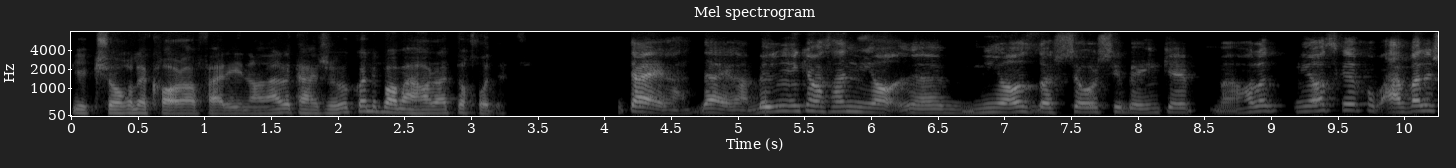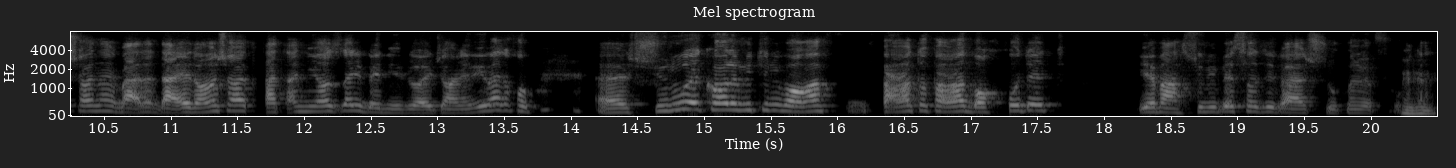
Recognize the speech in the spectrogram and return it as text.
یک شغل کارآفرینانه رو تجربه کنی با مهارت خودت. دقیقا دقیقا. بدون اینکه مثلا نیاز داشته باشی به اینکه حالا نیاز که خب اول شاید نه بعد در ادامه شاید قطعا نیاز داری به نیروهای جانبی ولی خب شروع کار می‌تونی واقعا فقط و فقط با خودت یه محصولی بسازی و شروع کنی به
